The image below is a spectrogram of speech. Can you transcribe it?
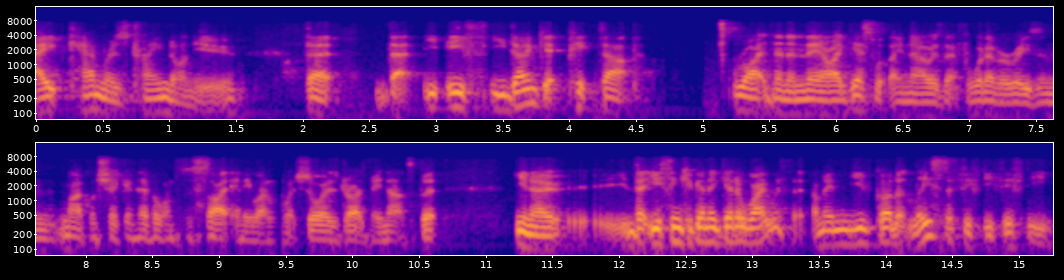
eight cameras trained on you that that if you don't get picked up right then and there, I guess what they know is that for whatever reason, Michael Cheika never wants to cite anyone, which always drives me nuts. But, you know, that you think you're going to get away with it. I mean, you've got at least a 50 50.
